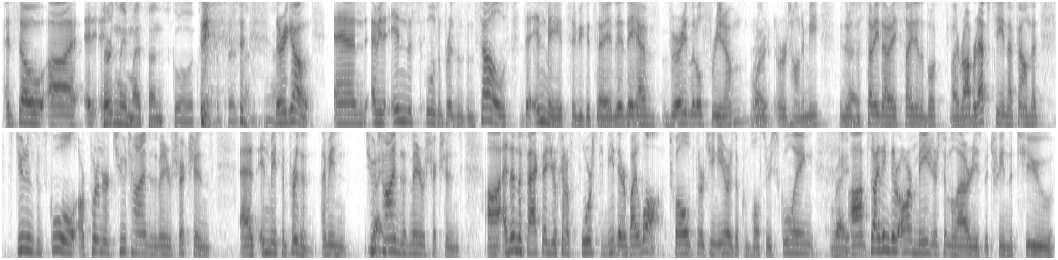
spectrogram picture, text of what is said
and so, uh, and- Certainly, my son's school looks like a prison. Yeah. there you go. And I mean, in the schools and prisons themselves, the inmates, if you could say, they, they have very little freedom or, Right. or autonomy. I mean, there's a study that I cite in the book by Robert Epstein that found that students in school are put under two times as many restrictions as inmates in prison. I mean, two Right. times as many restrictions. Uh, and then the fact that you're kind of forced to be there by law 12, 13 years of compulsory schooling. Right. Um, so I think there are major similarities between the two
